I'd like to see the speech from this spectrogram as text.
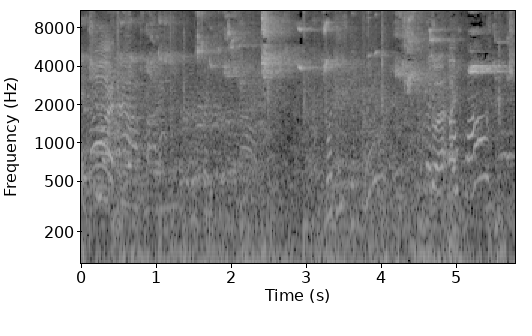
What is the food? What is so far?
